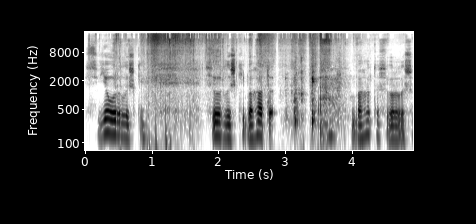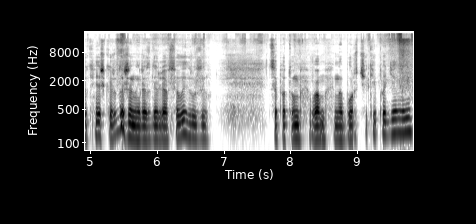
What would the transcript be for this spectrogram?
свіорлишки. Свіорлишки багато. Багато свіорлишок. Я ж кажу, навіть не роздивлявся, вигрузив. Це потім вам наборчики поділив.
